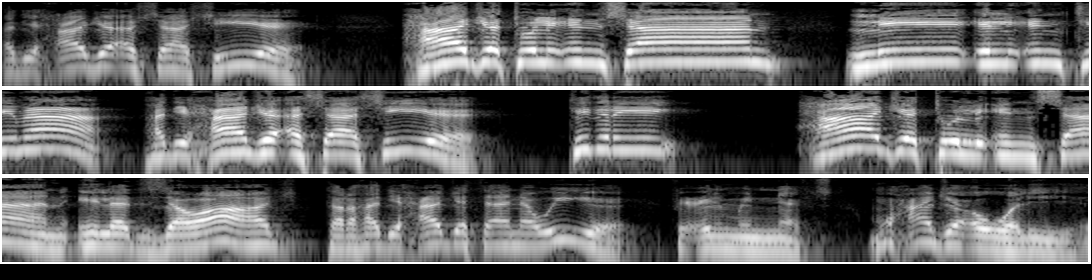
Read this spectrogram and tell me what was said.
هذه حاجة أساسية. حاجة الإنسان للانتماء. هذه حاجة أساسية. تدري حاجة الإنسان إلى الزواج ترى هذه حاجة ثانوية في علم النفس مو حاجة أولية.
